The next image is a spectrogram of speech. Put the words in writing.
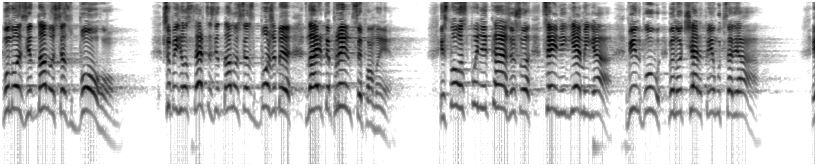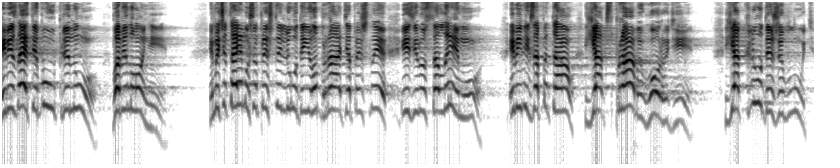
воно з'єдналося з Богом щоб його серце з'єдналося з Божими, знаєте, принципами. І слово Господнє каже, що цей Ніємія, він був виночерпієм у царя. І він, знаєте, був у плену в Вавилоні. І ми читаємо, що прийшли люди, його браття прийшли із Єрусалиму. І він їх запитав, як справи в городі, як люди живуть,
